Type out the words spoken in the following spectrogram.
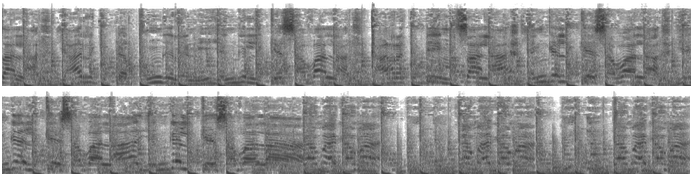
மசாலா யாருக்கிட்ட பொங்குற நீ? எங்களுக்கு சவாலா? காரக்குட்டி மசாலா? எங்களுக்கே சவாலா? எங்களுக்கே சவாலா? எங்களுக்கே சவாலா? கம கம கம கம கம கம.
